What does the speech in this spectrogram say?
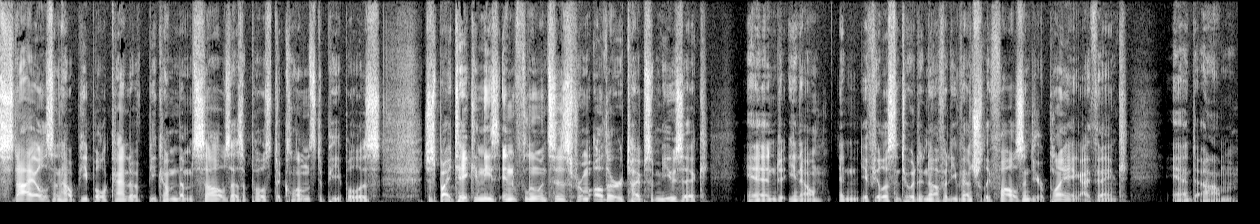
styles and how people kind of become themselves as opposed to clones to people is just by taking these influences from other types of music and you know and if you listen to it enough it eventually falls into your playing i think and um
